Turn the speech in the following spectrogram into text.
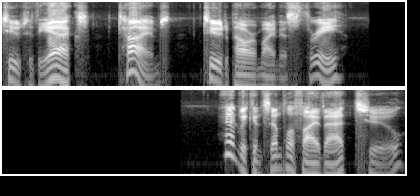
2 to the x times 2 to power minus 3. And we can simplify that to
